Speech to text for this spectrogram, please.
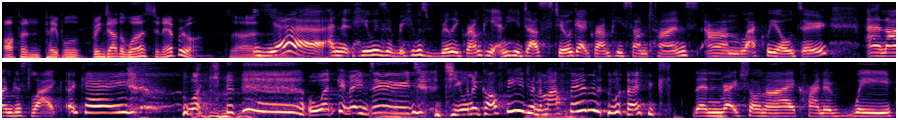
often people brings out the worst in everyone. So, yeah, and it, he was a, he was really grumpy, and he does still get grumpy sometimes, um, like we all do. And I'm just like, okay, what, can, what can I do? Do you want a coffee? Do you want a muffin? like then Rachel and I kind of we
